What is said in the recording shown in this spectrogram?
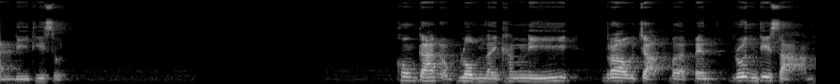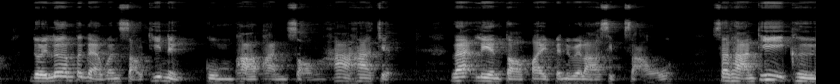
นดีที่สุด โครงการอบรมในครั้งนี้ เราจะเปิดเป็นรุ่นที่ 3 โดยเริ่มตั้งแต่วันเสาร์ที่ 1 กุมภาพันธ์2557 และเรียนต่อไปเป็นเวลา 10 เสาร์สถานที่คือ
